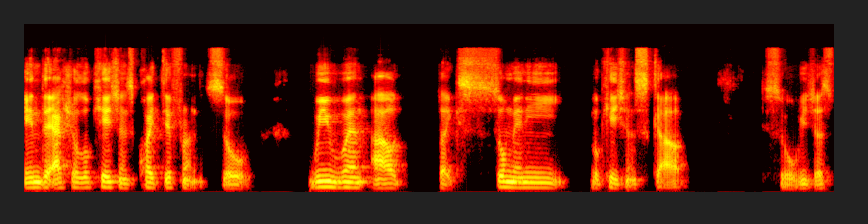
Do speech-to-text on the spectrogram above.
in the actual location is quite different. So we went out like so many locations scout. So we just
